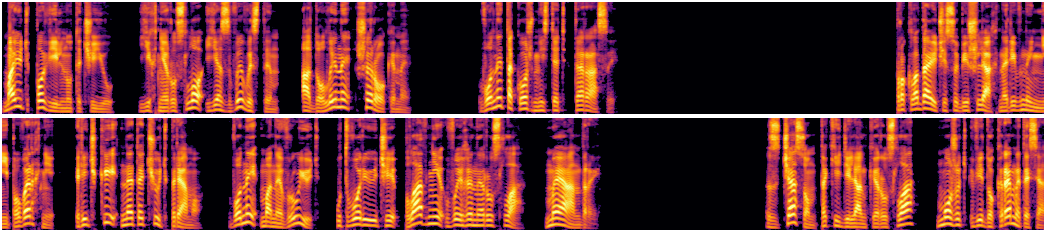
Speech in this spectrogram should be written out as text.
мають повільну течію. Їхнє русло є звивистим, а долини широкими. Вони також містять тераси. Прокладаючи собі шлях на рівнинній поверхні, річки не течуть прямо. Вони маневрують, утворюючи плавні вигини русла меандри. З часом такі ділянки русла можуть відокремитися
